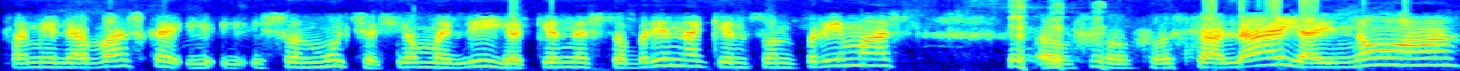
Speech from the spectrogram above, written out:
familia vasca, y, y- son muchos. Yo me lío, quién es sobrina, quién son primas. Salay, Ainhoa,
